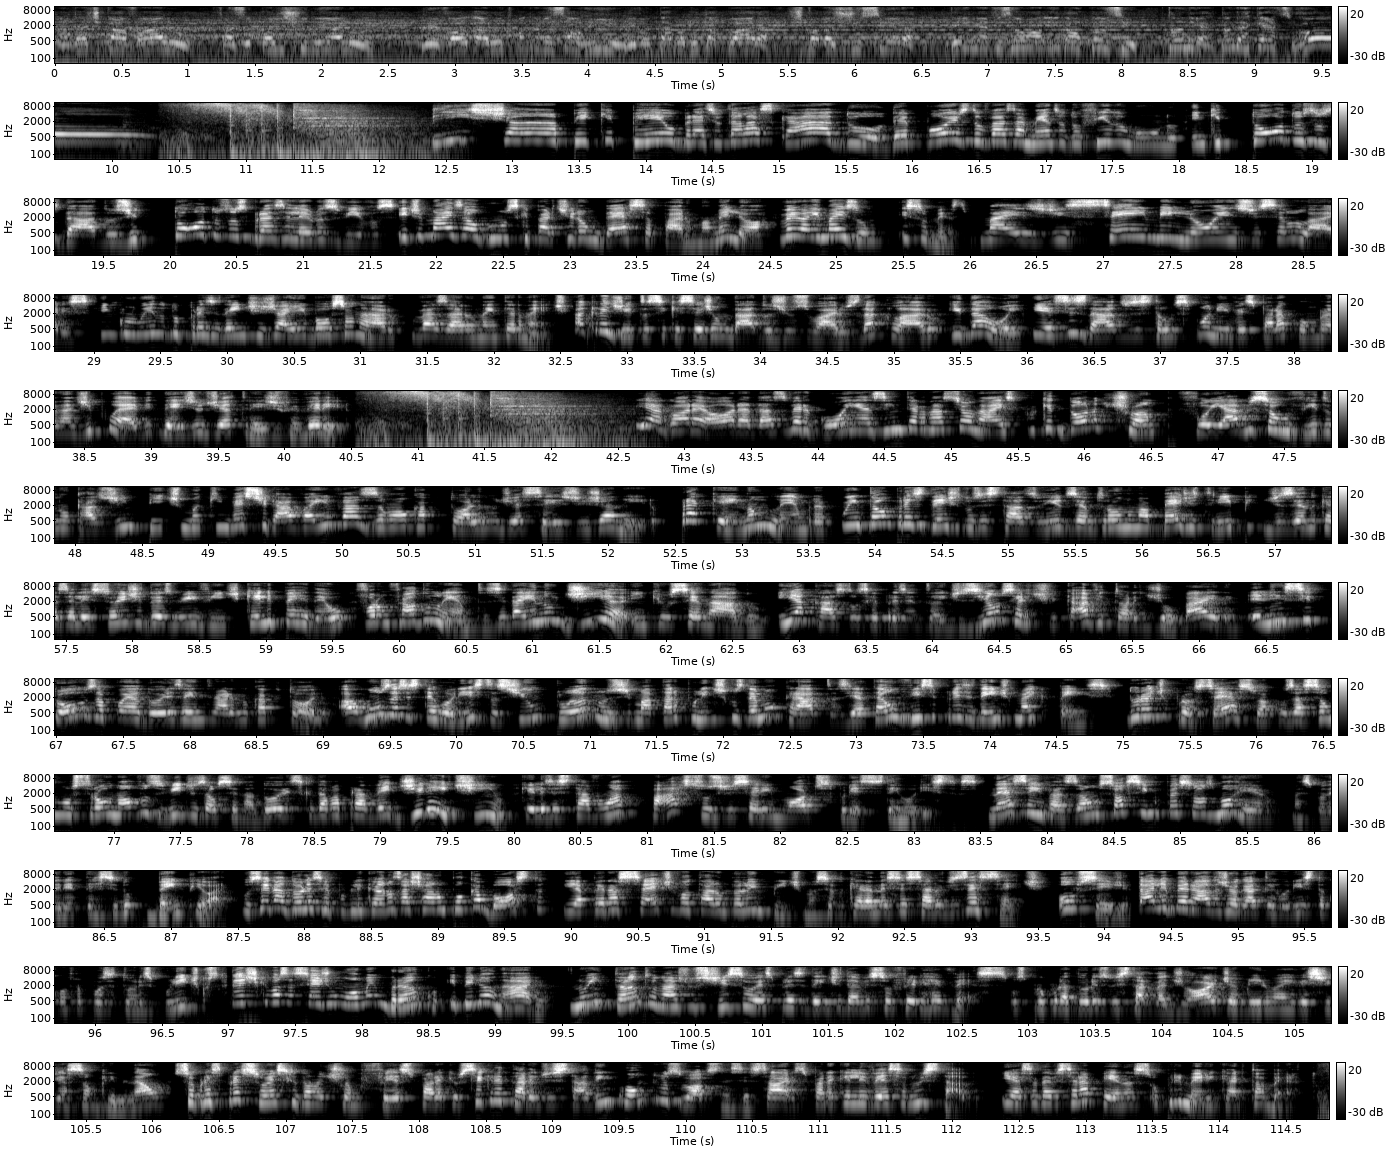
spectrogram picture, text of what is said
andar de cavalo, fazer polichinelo, levar o garoto para atravessar o rio, levantar pra Butaquara, espada justiceira, dei minha visão além do alcance, Thunder, Thundercats, oh! Bicha, PQP, o Brasil tá lascado! Depois do vazamento do fim do mundo, em que todos os dados de todos os brasileiros vivos e de mais alguns que partiram dessa para uma melhor, veio aí mais um, isso mesmo. Mais de 100 milhões de celulares, incluindo do presidente Jair Bolsonaro, vazaram na internet. Acredita-se que sejam dados de usuários da Claro e da Oi, e esses dados estão disponíveis para compra na Deep Web desde o dia 3 de fevereiro. E agora é hora das vergonhas internacionais, porque Donald Trump foi absolvido no caso de impeachment que investigava a invasão ao Capitólio no dia 6 de janeiro. Para quem não lembra, o então presidente dos Estados Unidos entrou numa bad trip dizendo que as eleições de 2020 que ele perdeu foram fraudulentas. E daí no dia em que o Senado e a Casa dos Representantes iam certificar a vitória de Joe Biden, ele incitou os apoiadores a entrarem no Capitólio. Alguns desses terroristas tinham planos de matar políticos democratas e até o vice-presidente Mike Pence. Durante o processo, a acusação mostrou novos vídeos aos senadores que dava para ver direitinho que eles estavam a passos de serem mortos por esses terroristas. Nessa invasão, só cinco pessoas morreram, mas poderia ter sido bem pior. Os senadores republicanos acharam pouca bosta e apenas sete votaram pelo impeachment, sendo que era necessário 17. Ou seja, tá liberado jogar terrorista contra opositores políticos desde que você seja um homem branco e bilionário. No entanto, na justiça, o ex-presidente deve sofrer revés. Os procuradores do estado da Georgia abriram uma investigação criminal sobre as pressões que Donald Trump fez para que o secretário de Estado encontre os votos necessários para que ele vença no estado. E essa deve ser apenas o primeiro inquérito aberto.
